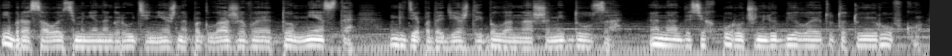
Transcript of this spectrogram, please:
и бросалась мне на грудь, нежно поглаживая то место, где под одеждой была наша медуза. Она до сих пор очень любила эту татуировку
